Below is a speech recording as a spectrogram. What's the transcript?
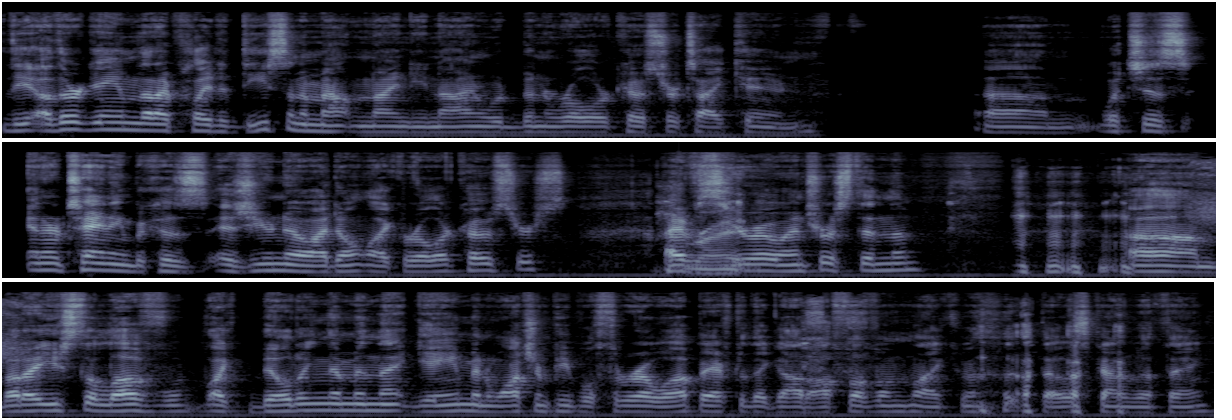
the other game that I played a decent amount in 99 would have been Roller Coaster Tycoon. Um, which is entertaining because as you know I don't like roller coasters. I have Right. zero interest in them. um, but I used to love like building them in that game and watching people throw up after they got off of them. Like that was kind of a thing.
